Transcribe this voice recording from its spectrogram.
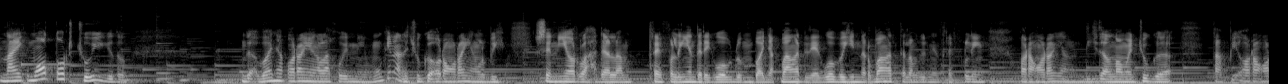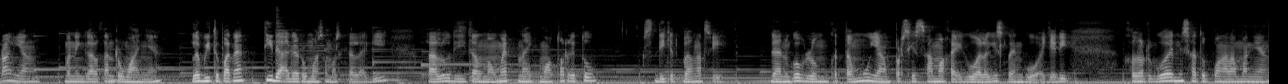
naik motor cuy gitu nggak banyak orang yang lakuin ini. Mungkin ada juga orang-orang yang lebih senior lah dalam travelingnya dari gue belum banyak banget ya. Gue beginner banget dalam dunia traveling orang-orang yang digital nomad juga. Tapi orang-orang yang meninggalkan rumahnya lebih tepatnya tidak ada rumah sama sekali lagi lalu digital nomad naik motor itu sedikit banget sih. Dan gue belum ketemu yang persis sama kayak gue lagi selain gue jadi kalau menurut gue ini satu pengalaman yang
